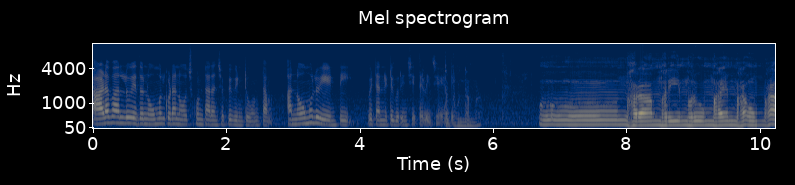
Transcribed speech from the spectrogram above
ఆడవాళ్ళు ఏదో నోములు కూడా నోచుకుంటారని చెప్పి వింటూ ఉంటాం. ఆ నోములు ఏంటి? వీటన్నిటి గురించి తెలియజేయండి. ఓం హరాం హ్రీం హ్రూం హ్రైం హ్రౌం హ్రా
